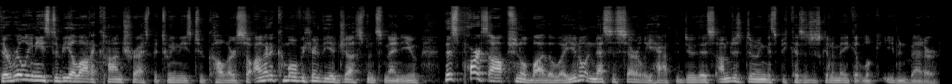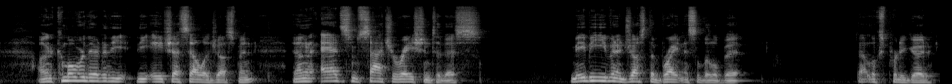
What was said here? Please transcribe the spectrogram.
there really needs to be a lot of contrast between these two colors. So I'm gonna come over here to the adjustments menu. This part's optional, by the way. You don't necessarily have to do this. I'm just doing this because it's just gonna make it look even better. I'm gonna come over there to the, the HSL adjustment and I'm gonna add some saturation to this. Maybe even adjust the brightness a little bit. That looks pretty good.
